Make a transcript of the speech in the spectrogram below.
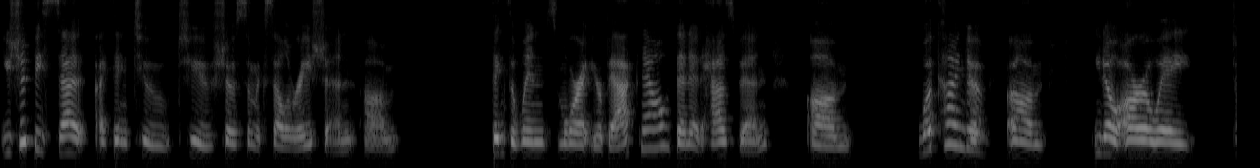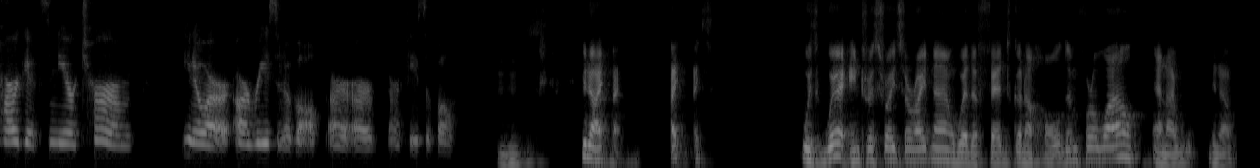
you should be set, I think, to to show some acceleration. Um, I think the wind's more at your back now than it has been. Um, what kind of um, you know ROA targets near term, you know, are are reasonable or are, are feasible? Mm-hmm. You know, I, I, I with where interest rates are right now, and where the Fed's going to hold them for a while, and I, you know,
